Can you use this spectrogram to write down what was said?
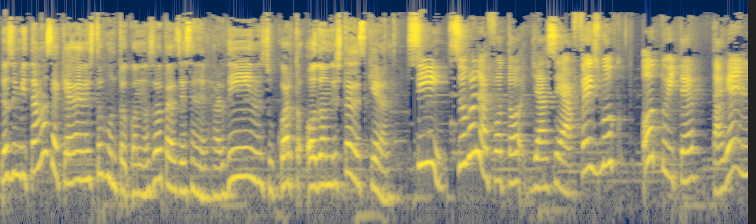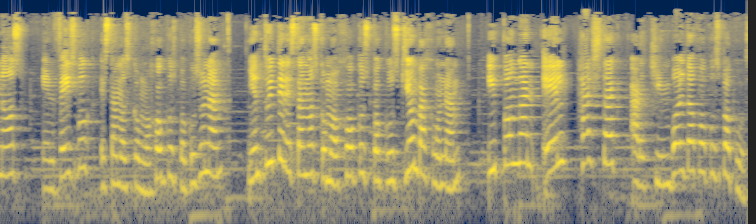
Los invitamos a que hagan esto junto con nosotras, ya sea en el jardín, en su cuarto o donde ustedes quieran. Sí, suban la foto ya sea a Facebook o Twitter, taguenos. En Facebook estamos como Hocus Pocus Unam y en Twitter estamos como Hocus Pocus-Unam y pongan el hashtag Archimboldo Hocus Pocus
